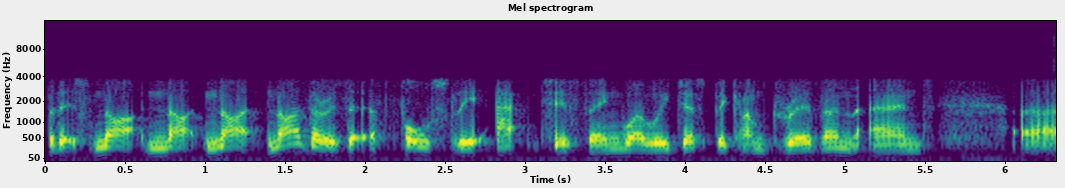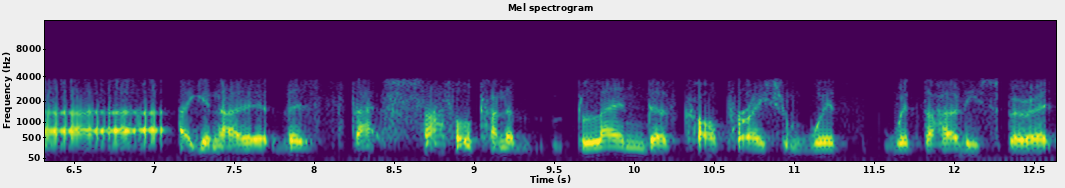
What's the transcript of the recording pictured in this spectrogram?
but it's not, not, not, neither is it a falsely active thing where we just become driven and, uh, you know, there's that subtle kind of blend of cooperation with, with the Holy Spirit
